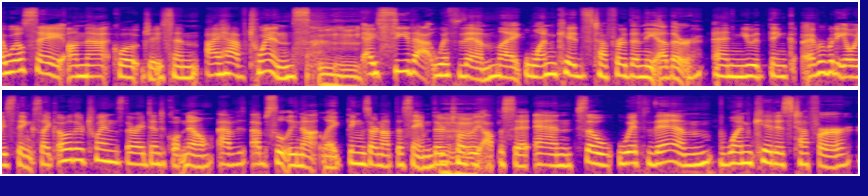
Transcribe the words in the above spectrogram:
I will say on that quote, Jason, I have twins. Mm-hmm. I see that with them. Like one kid's tougher than the other. And you would think, everybody always thinks, like, oh, they're twins, they're identical. No, ab- absolutely not. Like things are not the same. They're mm-hmm. totally opposite. And so with them, one kid is tougher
